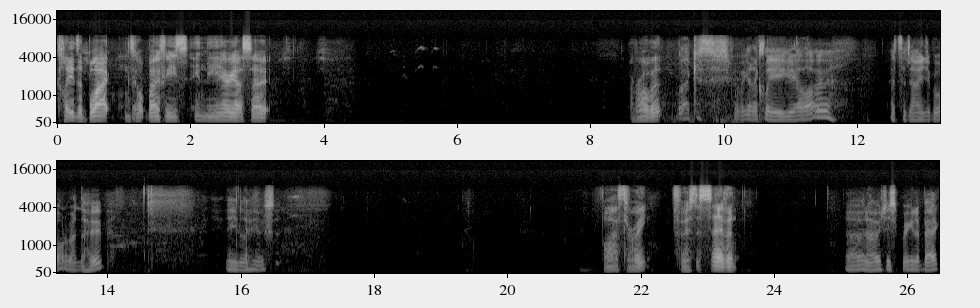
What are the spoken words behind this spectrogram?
cleared the black. He's got both his in the area, so Robert. Black is probably going to clear yellow. That's the danger ball around the hoop. He looks Five three, first to seven. Oh no, he's just bringing it back.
